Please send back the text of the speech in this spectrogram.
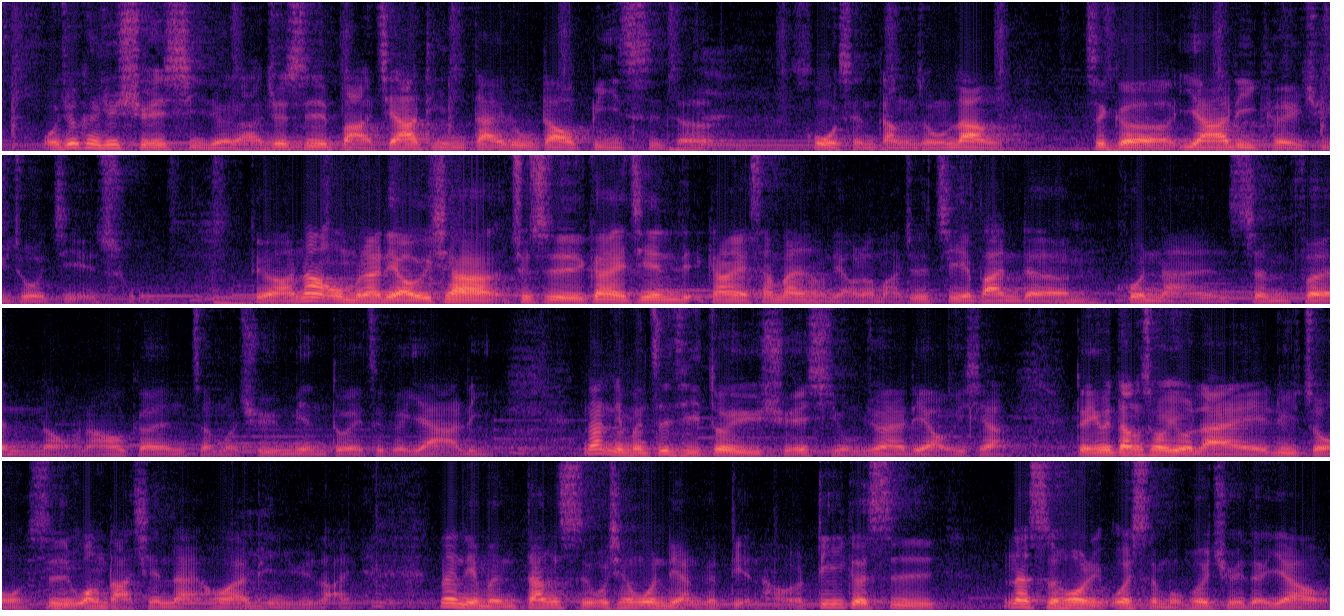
我就可以去学习的啦，就是把家庭带入到彼此的过程当中，让这个压力可以去做解除。对啊，那我们来聊一下，就是刚才今天刚才上半场聊了嘛，就是接班的困难、身份哦，然后跟怎么去面对这个压力。那你们自己对于学习，我们就来聊一下。对，因为当时候有来绿洲，是旺达先来，后来平鱼来。那你们当时，我先问两个点好了。第一个是那时候你为什么会觉得要，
